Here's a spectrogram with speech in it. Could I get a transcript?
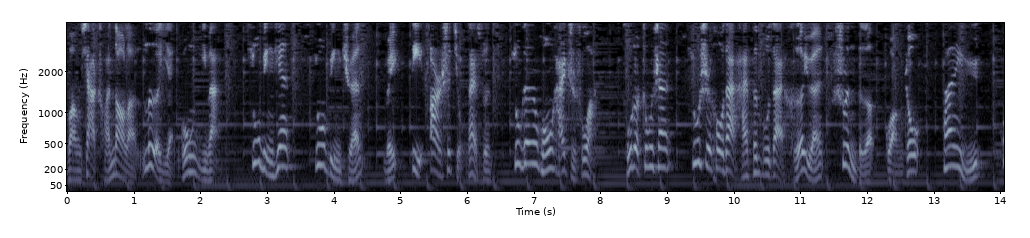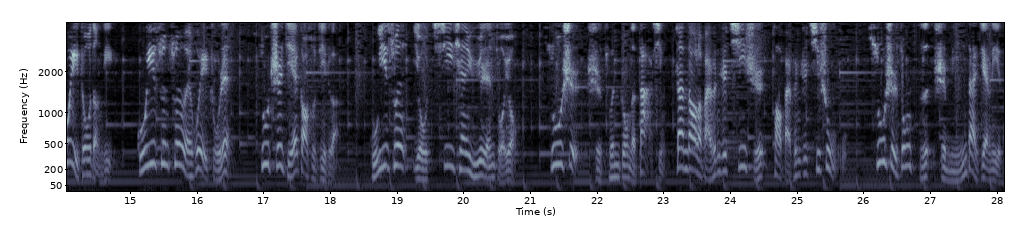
往下传到了乐衍公一脉，苏炳添、苏炳权为第二十九代孙。苏根红还指出啊，除了中山，苏氏后代还分布在河源、顺德、广州、番禺、惠州等地。古一村村委会主任苏持节告诉记者，古一村有七千余人左右，苏氏是村中的大姓，占到了百分之七十到百分之七十五。苏氏宗祠是明代建立的。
